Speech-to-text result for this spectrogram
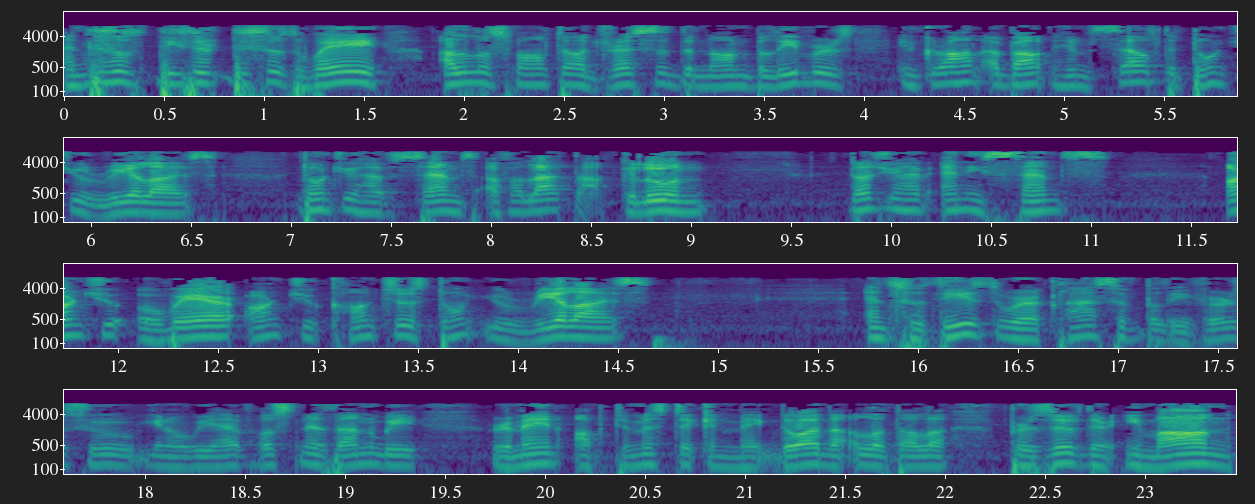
And this is, these are, this is the way Allah subhanahu addresses the non-believers in Quran about himself that don't you realize? Don't you have sense? Afala ta'qilun? Don't you have any sense? Aren't you aware? Aren't you conscious? Don't you realize? And so these were a class of believers who, you know, we have husn dhan, we remain optimistic and make dua that Allah Ta'ala preserve their iman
